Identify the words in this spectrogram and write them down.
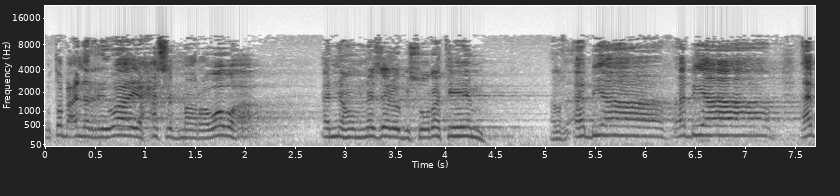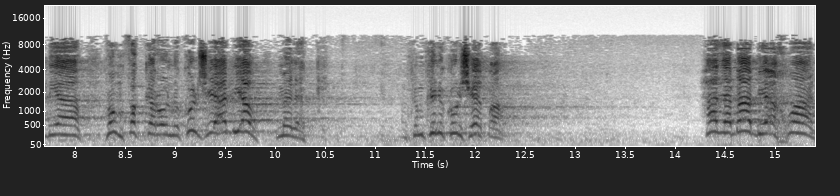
وطبعا الرواية حسب ما رووها أنهم نزلوا بصورتهم أبيض أبيض أبيض. هم فكروا أن كل شيء أبيض ملك. يمكن يكون شيطان هذا باب يا أخوان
